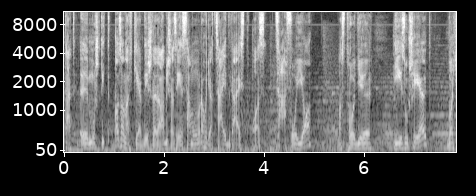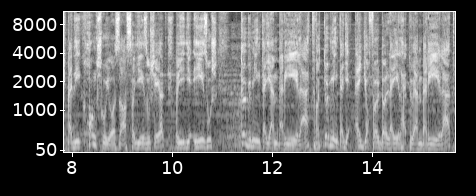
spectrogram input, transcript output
Tehát ö, most itt az a nagy kérdés legalábbis az én számomra, hogy a Zeitgeist az cáfolja azt, hogy ö, Jézus élt, vagy pedig hangsúlyozza azt, hogy Jézus élt, hogy Jézus több, mint egy emberi élet, vagy több, mint egy, egy a földön leélhető emberi élet,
